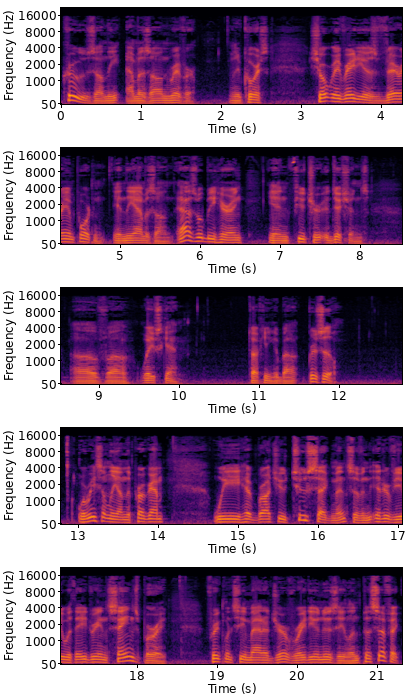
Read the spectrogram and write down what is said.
cruise on the Amazon River. And of course, shortwave radio is very important in the Amazon, as we'll be hearing in future editions of uh, Wavescan, talking about Brazil. Well, recently on the program, we have brought you two segments of an interview with Adrian Sainsbury, frequency manager of Radio New Zealand Pacific.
